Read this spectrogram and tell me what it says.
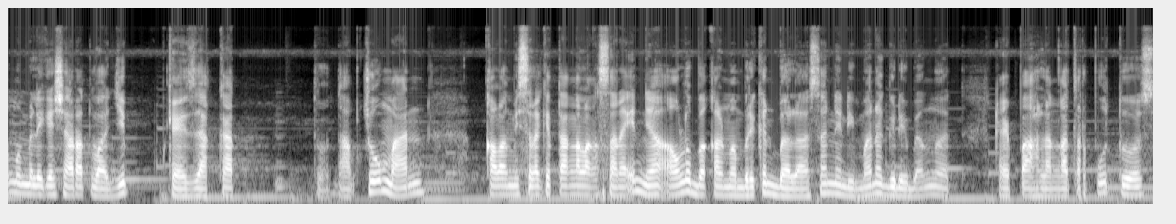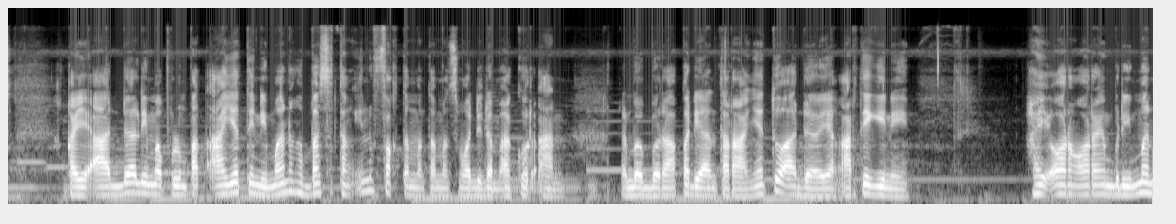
memiliki syarat wajib kayak zakat. Tuh, nah, cuman kalau misalnya kita ngelaksanainnya Allah bakal memberikan balasan yang di mana gede banget kayak pahala nggak terputus kayak ada 54 ayat yang di mana ngebahas tentang infak teman-teman semua di dalam Al-Quran dan beberapa di antaranya tuh ada yang arti gini Hai orang-orang yang beriman,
